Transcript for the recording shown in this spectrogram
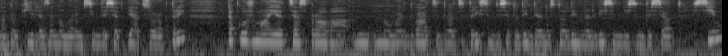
на довкілля за номером 7543. Також має ця справа номер 20 23 71 91 08 87.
